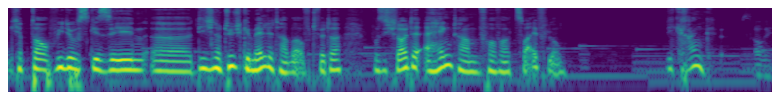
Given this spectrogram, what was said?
ich habe da auch Videos gesehen, äh, die ich natürlich gemeldet habe auf Twitter, wo sich Leute erhängt haben vor Verzweiflung. Wie krank. Sorry.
